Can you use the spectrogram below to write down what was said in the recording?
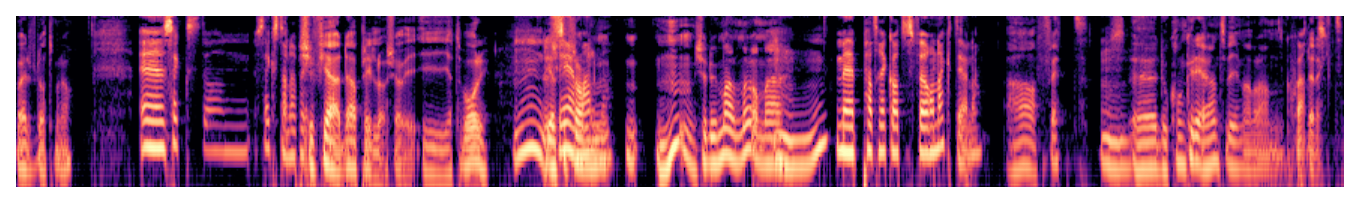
vad är det för datum idag? Eh, 16, 16 april. 24 april då kör vi i Göteborg. Mm, då jag kör jag i Malmö. Mm, kör du Malmö då med? Mm. Med patriarkatets för och nackdelar. Ah, fett. Mm. Eh, Då konkurrerar inte vi med varandra Skönt. direkt.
